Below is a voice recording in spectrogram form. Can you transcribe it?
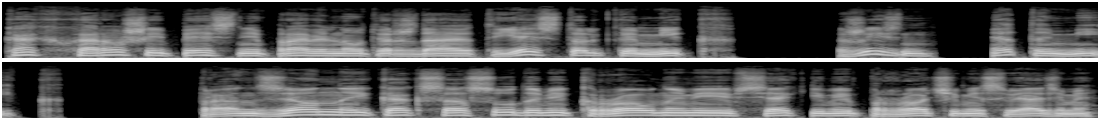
Как в хорошей песне правильно утверждают, есть только миг. Жизнь — это миг. Пронзенный, как сосудами кровными и всякими прочими связями.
